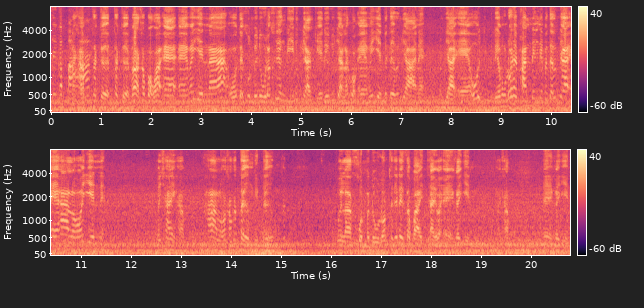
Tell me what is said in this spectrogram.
ซื้อกระๆเป๋านะครับถ้าเกิดถ้าเกิดว่าเขาบอกว่าแอร์แอร์ไม่เย็นนะ โอ้แต่คุณไปดูแล้วเครื่องดีทุกอย่างเกียร์ดีทุกอย่างแล้วบอกแอร์ไม่เย็นไปเติมน้ำยาเนี่ยน้ำยาแอร์โอ้ยเดี๋ยวผมลดให้พันหนึ่งเนี่ยไปเติมน้ำยาแอร์ห้าร้อยเย็นเนี่ย ไม่ใช่ครับห้าร้อยเขาก็เติมที่เติม เวลาคนมาดูรถเขาจะได้สบายใจว่าแอร์ก็เย็นนะครับแอร์ก็เย็น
